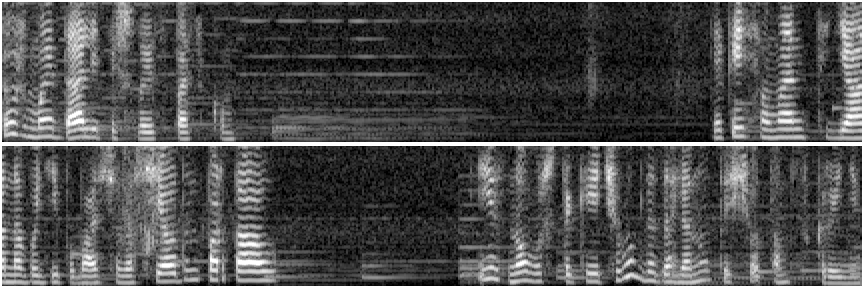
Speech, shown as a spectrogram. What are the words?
Тож ми далі пішли з песиком. В якийсь момент я на воді побачила ще один портал. І знову ж таки, чому б не заглянути, що там в скрині?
